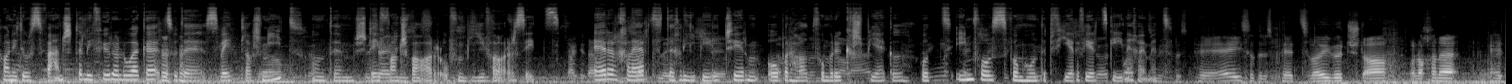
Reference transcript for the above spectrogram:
kann ich durchs Fenster schauen zu der Svetla Schmid und dem Stefan Schwar auf dem Beifahrersitz. Er erklärt den kleinen Bildschirm oberhalb vom Rückspiegel, wo die Infos vom 144 reinkommen. Ein P1 oder ein P2 wird stehen. Und dann hat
